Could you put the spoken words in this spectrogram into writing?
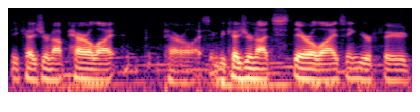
because you're not paraly- paralyzing, because you're not sterilizing your food.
